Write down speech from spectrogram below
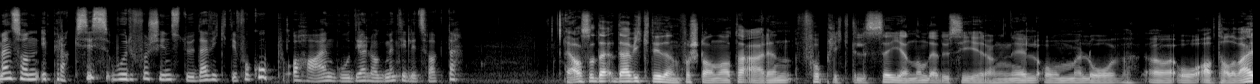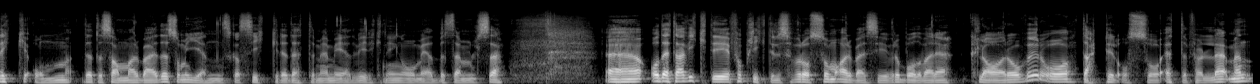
men sånn i praksis, hvorfor syns du det er viktig for Coop å ha en god dialog med tillitsvalgte? Ja, altså det, det, er viktig i den forstand at det er en forpliktelse gjennom det du sier, Ragnhild, om lov og avtaleverk, om dette samarbeidet, som igjen skal sikre dette med medvirkning og medbestemmelse. Uh, og dette er viktig forpliktelse for oss som arbeidsgivere å både være klar over og dertil også etterfølge. Men,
